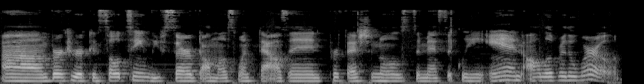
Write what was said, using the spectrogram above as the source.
um, Byrd Career Consulting. We've served almost 1,000 professionals domestically and all over the world.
